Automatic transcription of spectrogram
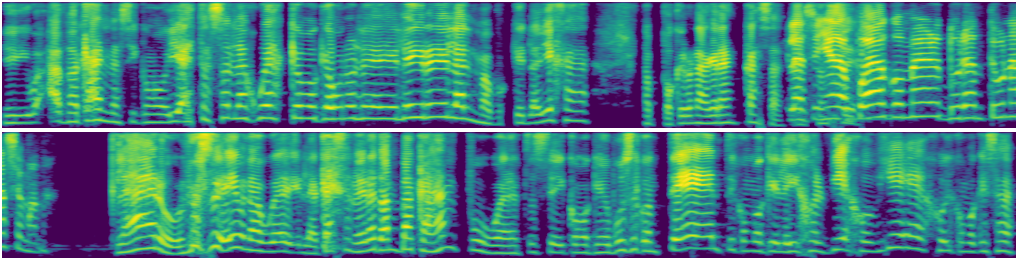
Y digo, ah, bacán, así como, ya, estas son las weas que, como que a uno le alegran el alma, porque la vieja tampoco era una gran casa. La señora entonces- pueda comer durante una semana. Claro, no sé, una wea, la casa no era tan bacán, pues, weón. Entonces, como que me puse contento y como que le dijo el viejo, viejo, y como que esa,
